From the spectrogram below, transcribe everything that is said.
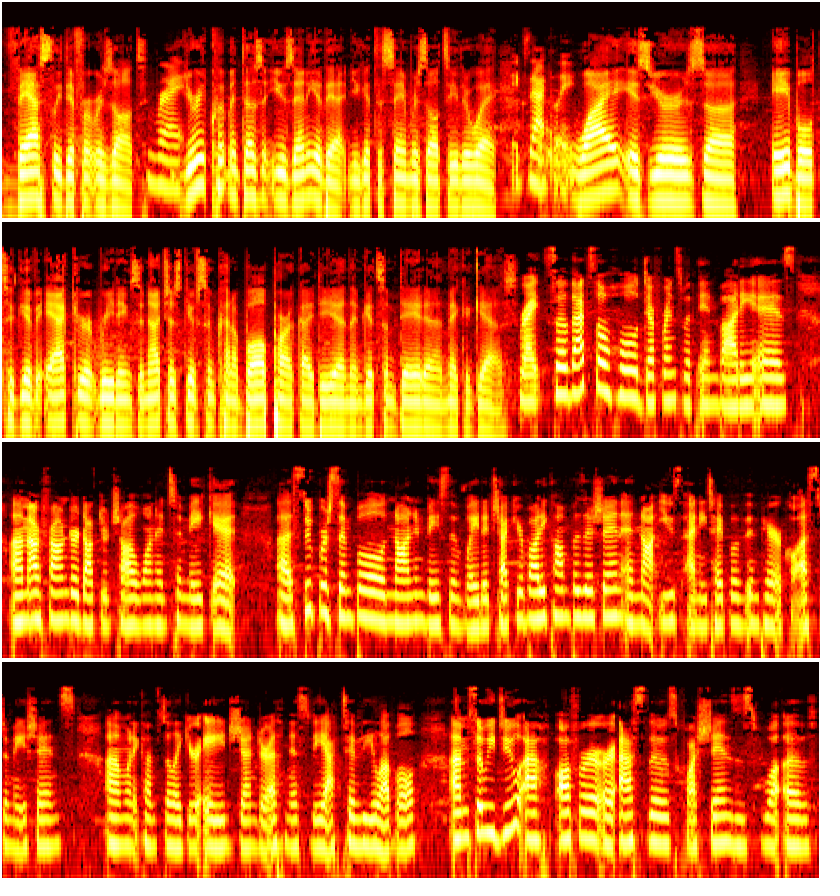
vastly different results. Right. Your equipment doesn't use any of that, and you get the same results either way. Exactly. Why is yours uh, able to give accurate readings and not just give some kind of ballpark idea and then get some data and make a guess? Right. So that's the whole difference with InBody is um, our founder, Dr. Chow, wanted to make it a super simple, non-invasive way to check your body composition and not use any type of empirical estimations um, when it comes to like your age, gender, ethnicity, activity level. Um, so we do af- offer or ask those questions of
